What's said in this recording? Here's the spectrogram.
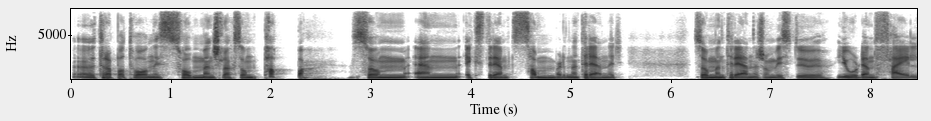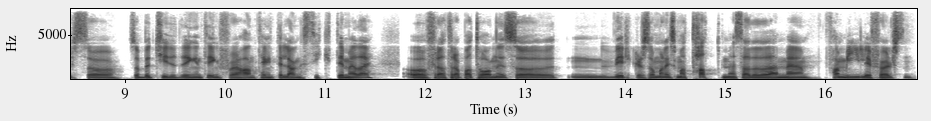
Trapatoni Trappatoni som en slags sånn pappa som en ekstremt samlende trener. Som en trener som hvis du gjorde en feil, så, så betydde det ingenting, for han tenkte langsiktig med deg. Og fra Trappatoni så virker det som han liksom har tatt med seg det der med familiefølelsen.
